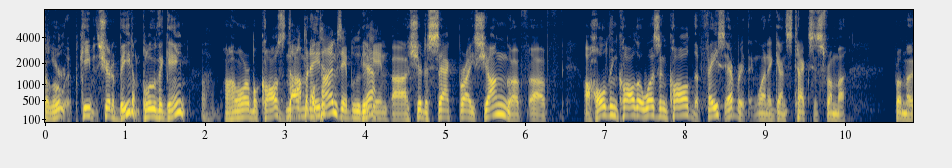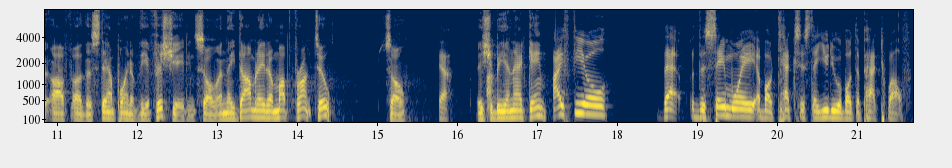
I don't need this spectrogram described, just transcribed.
Absolutely. year? Keep should have beat them. Blew the game. Uh, horrible calls. Multiple dominated. times they blew the Yeah. game. Uh, should have sacked Bryce Young. Uh, uh, a holding call that wasn't called. The face everything went against Texas from a from a, off uh, the standpoint of the officiating. So and they dominated them up front too. So Yeah. they should be in that game. I feel that the same way about Texas that you do about the Pac 12.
